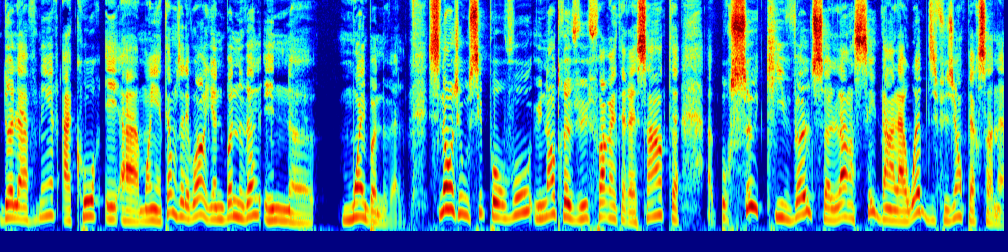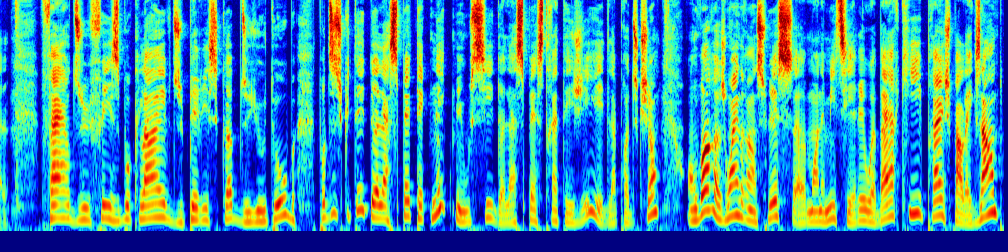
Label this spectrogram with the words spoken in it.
de l'avenir à court et à moyen terme. Vous allez voir, il y a une bonne nouvelle et une euh, moins bonne nouvelle. Sinon, j'ai aussi pour vous une entrevue fort intéressante euh, pour ceux qui veulent se lancer dans la web diffusion personnelle, faire du Facebook Live, du Periscope, du YouTube, pour discuter de l'aspect technique, mais aussi de l'aspect stratégie et de la production. On va rejoindre en Suisse euh, mon ami Thierry Weber qui prêche par l'exemple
